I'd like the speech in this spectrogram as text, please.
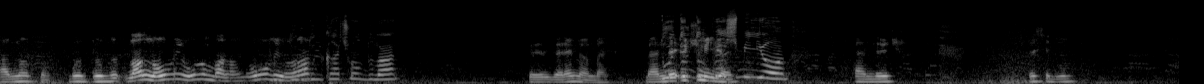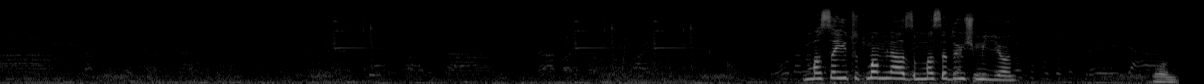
Anlatma. Dur dur dur. Lan ne oluyor oğlum bana? Ne oluyor Dul lan? dul kaç oldu lan? Gö- Göremiyorum ben. Bende Dul dul 3 dul milyon. 5 milyon. Bende 3. Ne sileyim? Masayı tutmam lazım. Masada 3 milyon. Oğlum,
